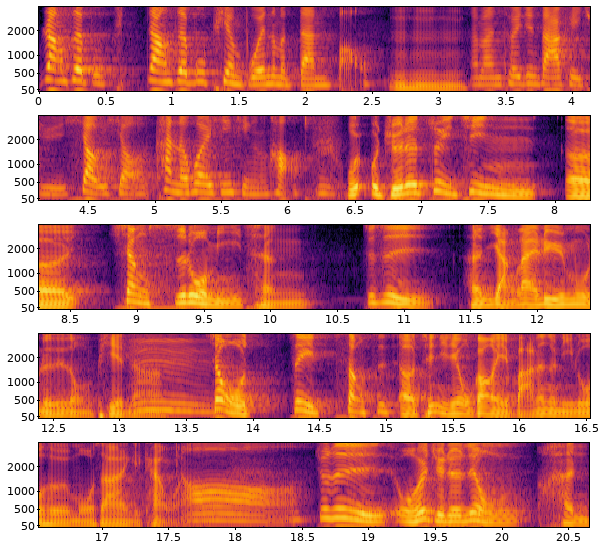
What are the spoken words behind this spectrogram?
让这部让这部片不会那么单薄，嗯嗯嗯，还蛮推荐大家可以去笑一笑，看了会心情很好。嗯、我我觉得最近呃，像《失落迷城》就是很仰赖绿幕的这种片啊，嗯、像我这上次呃前几天我刚好也把那个《尼罗河谋杀案》给看完。了哦，就是我会觉得这种很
